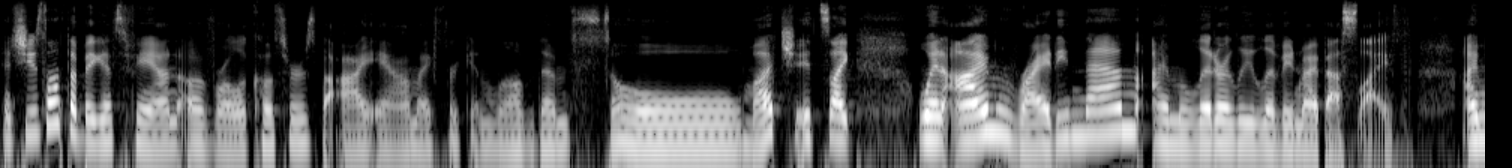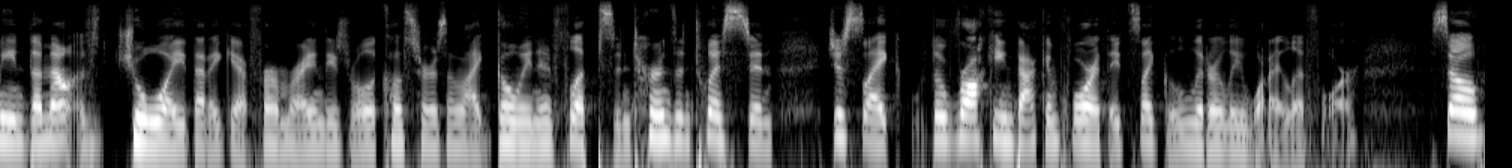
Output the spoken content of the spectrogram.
And she's not the biggest fan of roller coasters, but I am. I freaking love them so much. It's like when I'm riding them, I'm literally living my best life. I mean, the amount of joy that I get from riding these roller coasters and like going in flips and turns and twists and just like the rocking back and forth, it's like literally what I live for. So,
